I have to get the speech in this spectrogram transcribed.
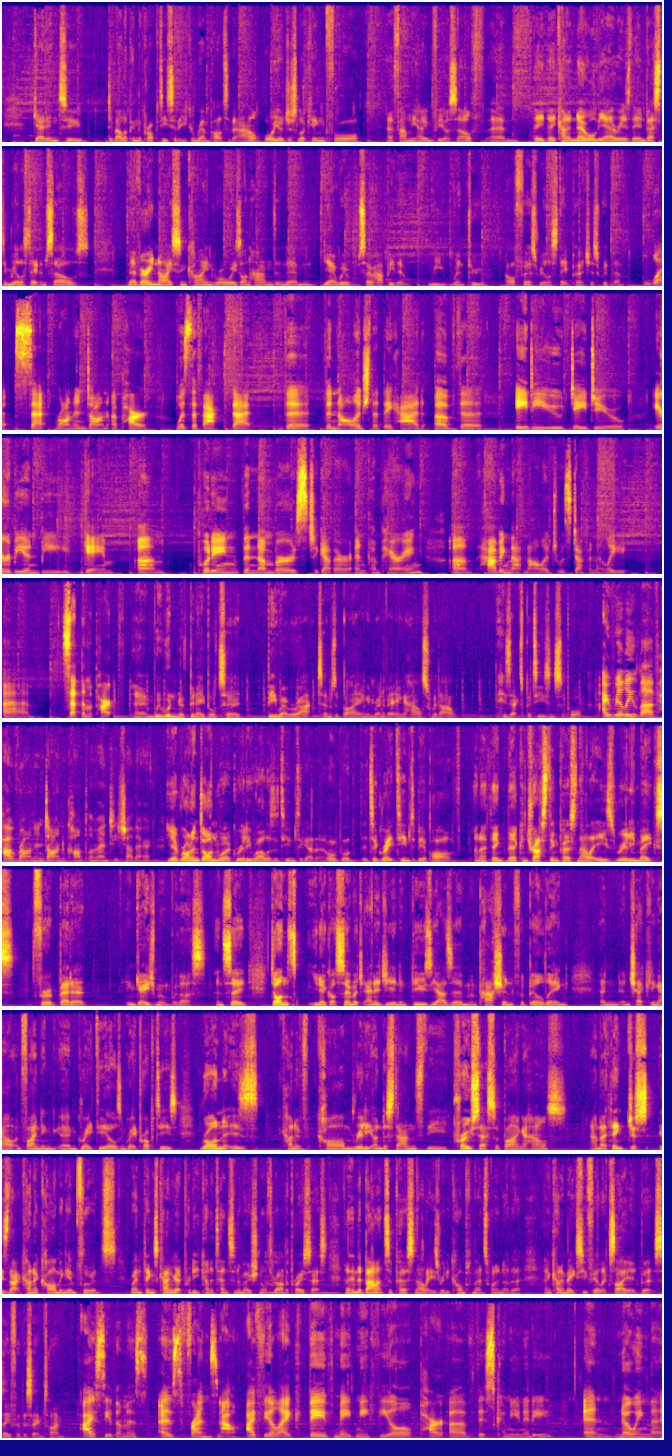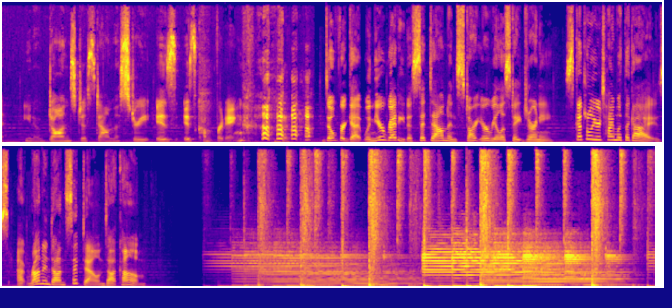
get into developing the property so that you can rent parts of it out, or you're just looking for a family home for yourself. Um, they they kind of know all the areas. They invest in real estate themselves. They're very nice and kind. We're always on hand, and um, yeah, we're so happy that we went through our first real estate purchase with them. What set Ron and Don apart was the fact that the the knowledge that they had of the ADU, DADU, Airbnb game. Um, putting the numbers together and comparing, um, having that knowledge was definitely uh, set them apart. Um, we wouldn't have been able to be where we're at in terms of buying and renovating a house without his expertise and support. I really love how Ron and Don complement each other. Yeah, Ron and Don work really well as a team together. Or, or it's a great team to be a part of. And I think their contrasting personalities really makes for a better engagement with us. And so Don's, you know, got so much energy and enthusiasm and passion for building and, and checking out and finding um, great deals and great properties. Ron is kind of calm, really understands the process of buying a house. And I think just is that kind of calming influence when things can get pretty kind of tense and emotional throughout the process. And I think the balance of personalities really complements one another and kind of makes you feel excited but safe at the same time. I see them as as friends now. I feel like they've made me feel part of this community and knowing that you know Don's just down the street is is comforting. Don't forget, when you're ready to sit down and start your real estate journey, schedule your time with the guys at ronanddonsitdown.com.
